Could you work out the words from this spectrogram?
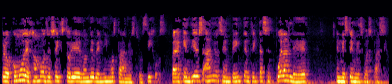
Pero ¿cómo dejamos esa historia de dónde venimos para nuestros hijos? Para que en 10 años, en 20, en 30 se puedan leer en este mismo espacio.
